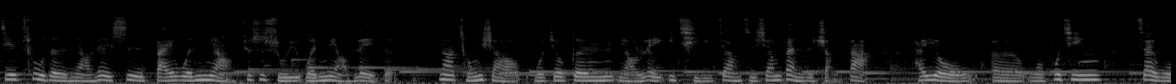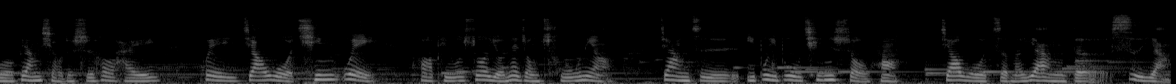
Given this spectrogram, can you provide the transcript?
接触的鸟类是白文鸟，就是属于文鸟类的。那从小我就跟鸟类一起这样子相伴的长大，还有呃，我父亲在我非常小的时候还会教我亲喂，哈，比如说有那种雏鸟，这样子一步一步亲手哈，教我怎么样的饲养。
